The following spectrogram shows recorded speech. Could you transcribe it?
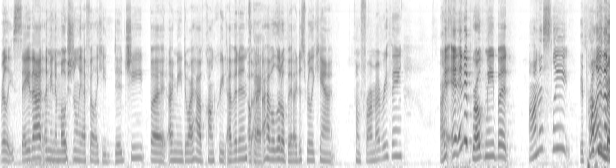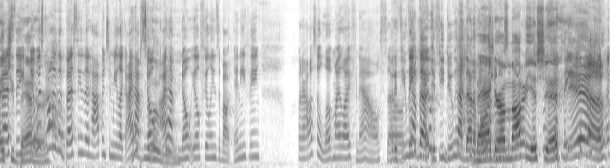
really say that. I mean, emotionally, I feel like he did cheat, but I mean, do I have concrete evidence? Okay. I, I have a little bit. I just really can't confirm everything. and, and, and it broke me, but honestly, It probably the made best you thing. It was probably the best thing that happened to me. Like I have no, I have no ill feelings about anything. But I also love my life now. So, But if you thank have that, you. if you do have that Bad emotional girl support, mafia shit. Yeah.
